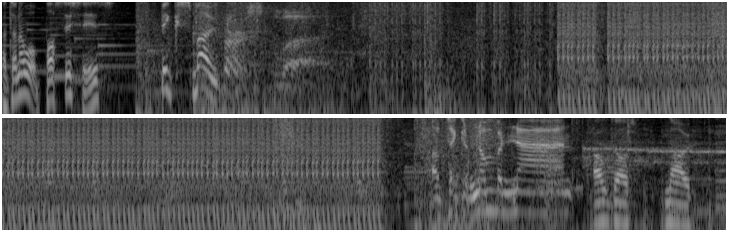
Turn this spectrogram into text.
I don't know what boss this is. Big smoke. First blood. I'll take a number nine. Oh god, no.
